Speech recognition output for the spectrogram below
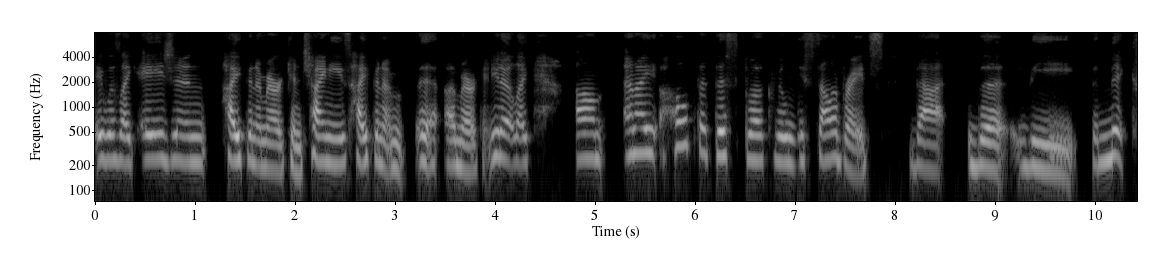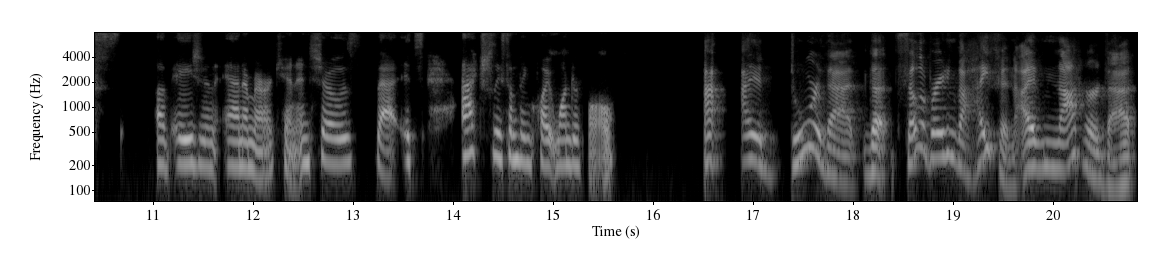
it was like Asian hyphen American, Chinese hyphen um, American, you know, like. Um, and I hope that this book really celebrates that the the the mix of Asian and American and shows that it's actually something quite wonderful. I, I adore that. The celebrating the hyphen. I've not heard that.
